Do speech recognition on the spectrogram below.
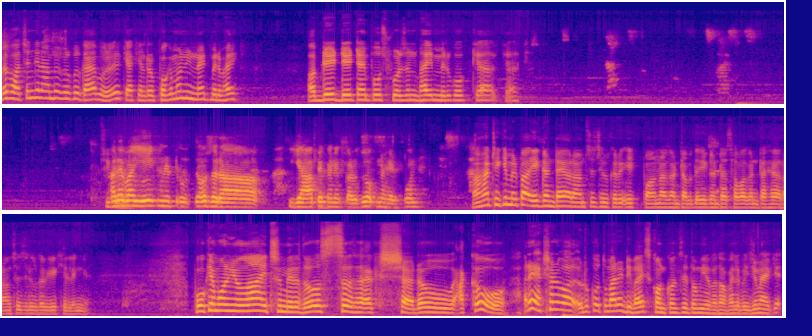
मैं वाचन के नाम पे बिल्कुल गायब हो रहे हो। क्या खेल रहे हो? पोकेमॉन यूनाइट मेरे भाई। Update day time post version भाई मेरे को क्या क्या? है अरे भाई। एक मिनट रुक जाओ जरा। यहाँ पे कनेक्ट कर दो अपना हेडफोन हाँ हाँ ठीक है मेरे पास एक घंटा है आराम से चिल कर एक पौना घंटा मतलब एक घंटा सवा घंटा है आराम से चिल करके खेलेंगे। पोकेमोन यूनाइट मेरे दोस्त एक्शैडो एक्को अरे एक्शैडो रुको तुम्हारे डिवाइस कौन कौन से तुम ये बताओ पहले भेजिए मैं के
